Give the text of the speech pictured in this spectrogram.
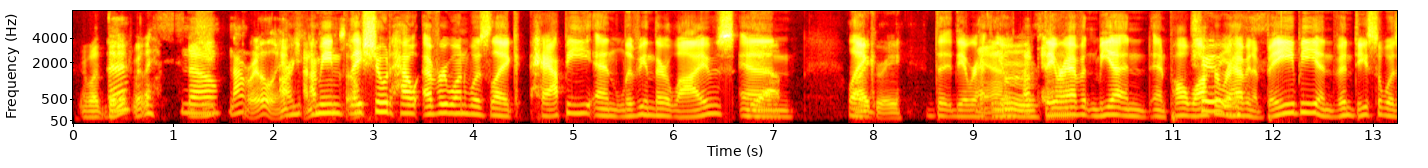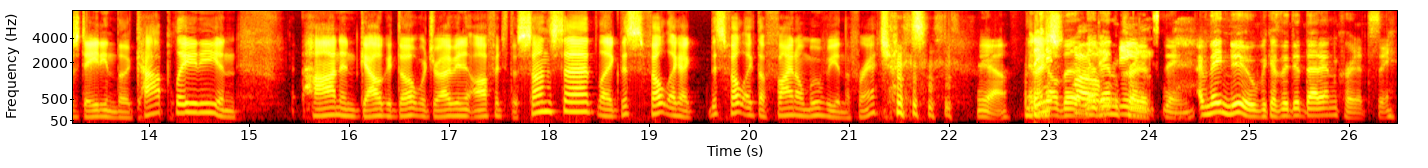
What did Eh? it really? No, not really. Are you, I, don't mean, so. they showed how everyone was like happy and living their lives, Yeah. like I agree. They, they were Yeah, you know, Mm. they were having Mia and, and Paul Walker True, were yeah. having a baby, and Vin Diesel was dating the cop lady, and Han and Gal Gadot were driving it off into the sunset. Like this felt like a this felt like the final movie in the franchise. Yeah. And And I I know the, well, that end being- credit scene. I mean, they knew because they did that end credits scene.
